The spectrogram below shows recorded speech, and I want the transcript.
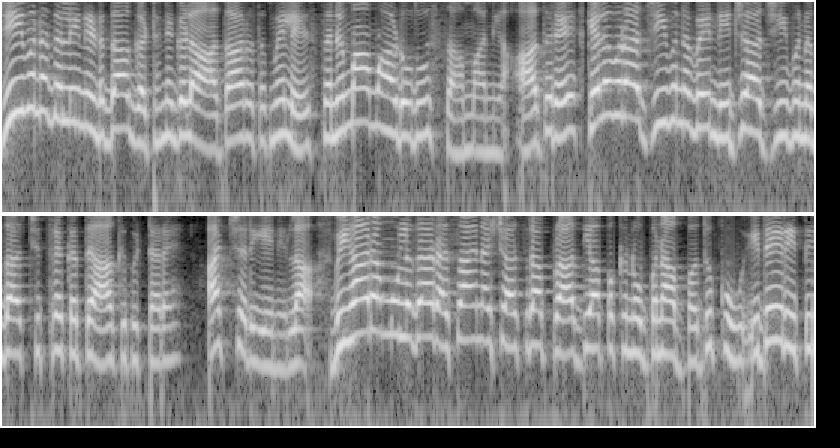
ಜೀವನದಲ್ಲಿ ನಡೆದ ಘಟನೆಗಳ ಆಧಾರದ ಮೇಲೆ ಸಿನಿಮಾ ಮಾಡುವುದು ಸಾಮಾನ್ಯ. ಆದರೆ ಕೆಲವರ ಜೀವನವೇ ನಿಜ ಜೀವನದ ಚಿತ್ರಕಥೆ ಆಗಿಬಿಟ್ಟರೆ. ಅಚ್ಚರಿ ಏನಿಲ್ಲ ಬಿಹಾರ ಮೂಲದ ರಸಾಯನಶಾಸ್ತ್ರ ಪ್ರಾಧ್ಯಾಪಕನೊಬ್ಬನ ಬದುಕು ಇದೇ ರೀತಿ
